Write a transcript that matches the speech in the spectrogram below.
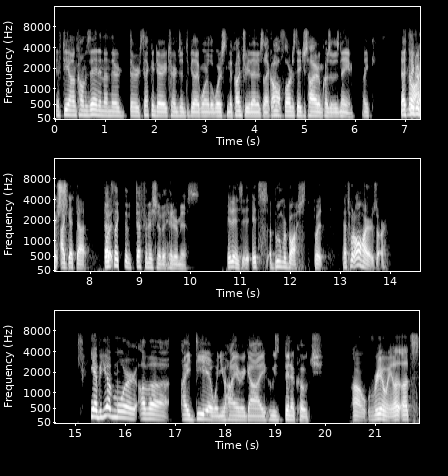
if Deion comes in and then their their secondary turns into be like one of the worst in the country, then it's like, oh, Florida State just hired him because of his name. Like that's No, like a, I, I get that. that's like the definition of a hit or miss. It is. It, it's a boom or bust, but that's what all hires are. Yeah, but you have more of a idea when you hire a guy who's been a coach. Oh, really? Let, let's.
